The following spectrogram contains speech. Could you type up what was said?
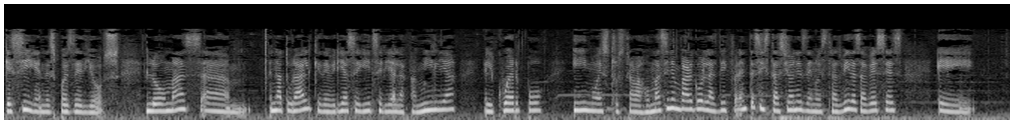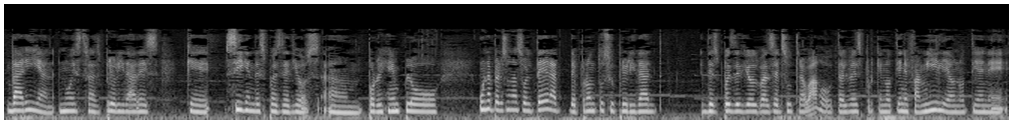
que siguen después de Dios. Lo más natural que debería seguir sería la familia, el cuerpo y nuestros trabajos. Más sin embargo, las diferentes estaciones de nuestras vidas a veces eh, varían nuestras prioridades que siguen después de Dios. por ejemplo, una persona soltera, de pronto su prioridad después de Dios va a ser su trabajo, tal vez porque no tiene familia o no tiene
